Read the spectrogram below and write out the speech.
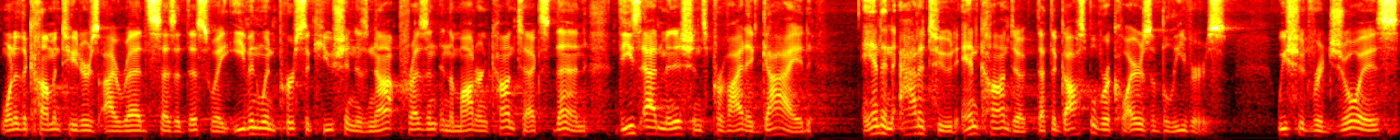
One of the commentators I read says it this way even when persecution is not present in the modern context, then these admonitions provide a guide and an attitude and conduct that the gospel requires of believers. We should rejoice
